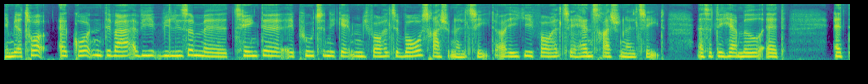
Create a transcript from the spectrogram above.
Jamen, jeg tror, at grunden det var, at vi, vi ligesom øh, tænkte øh, Putin igennem i forhold til vores rationalitet, og ikke i forhold til hans rationalitet. Altså det her med, at, at,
